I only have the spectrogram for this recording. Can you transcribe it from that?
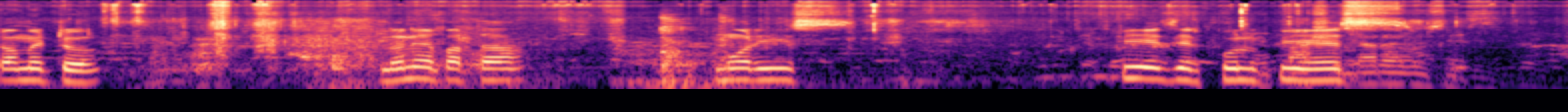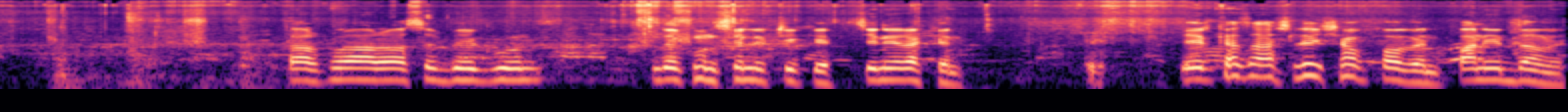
টমেটো, ধনিয়া পাতা, মরিচ, পেঁয়াজের ফুল, পেঁয়াজ। তারপর আরও আছে বেগুন। দেখুন ছেলেটিকে চিনে রাখেন। এর কাছে আসলেই সব পাবেন পানির দামে।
